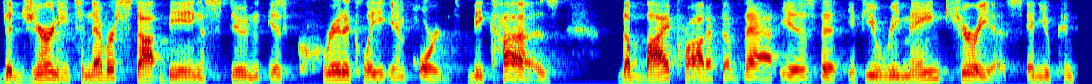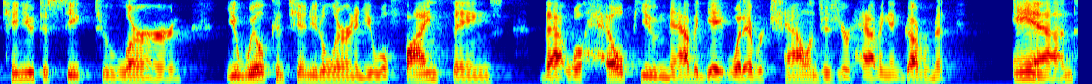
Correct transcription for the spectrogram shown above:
the journey to never stop being a student is critically important because the byproduct of that is that if you remain curious and you continue to seek to learn, you will continue to learn and you will find things that will help you navigate whatever challenges you're having in government. And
